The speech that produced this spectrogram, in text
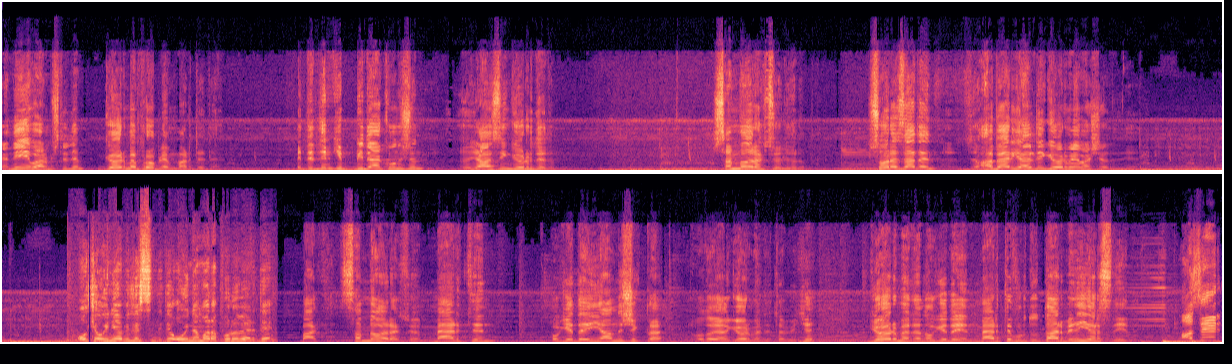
ya neyi varmış dedim. Görme problemi var dedi. E dedim ki bir daha konuşun Yasin görür dedim. Samimi olarak söylüyorum. Sonra zaten haber geldi görmeye başladı diye. Okey oynayabilirsin dedi. Oynama raporu verdi. Bak samimi olarak söylüyorum. Mert'in Ogeday'ın yanlışlıkla o da yani görmedi tabii ki. Görmeden Ogeday'ın Mert'e vurduğu darbenin yarısını yedi. Hazır.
